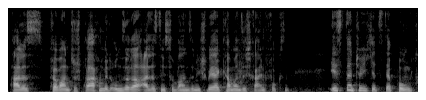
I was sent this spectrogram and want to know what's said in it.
Alles verwandte Sprachen mit unserer, alles nicht so wahnsinnig schwer, kann man sich reinfuchsen. Ist natürlich jetzt der Punkt,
